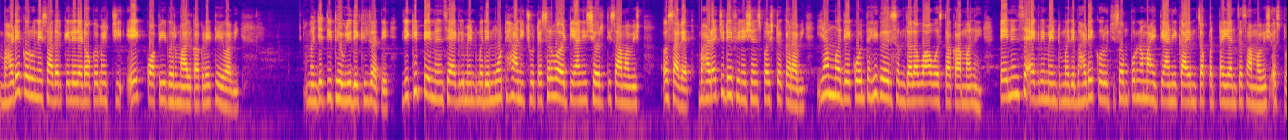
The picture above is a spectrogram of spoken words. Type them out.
भाडेकरूने सादर केलेल्या डॉक्युमेंटची एक कॉपी घरमालकाकडे ठेवावी. म्हणजे ती ठेवली देखील जाते. लिखित टेनन्सी ॲग्रीमेंटमध्ये मोठ्या आणि छोट्या सर्व अटी आणि शर्ती समाविष्ट असाव्यात. भाड्याची डेफिनेशन स्पष्ट करावी. यामध्ये कोणत्याही गैरसमजाला वाव असता कामा नये. टेनन्सी ॲग्रीमेंटमध्ये भाडेकरूची संपूर्ण माहिती आणि कायमचा पत्ता यांचा समावेश असतो.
